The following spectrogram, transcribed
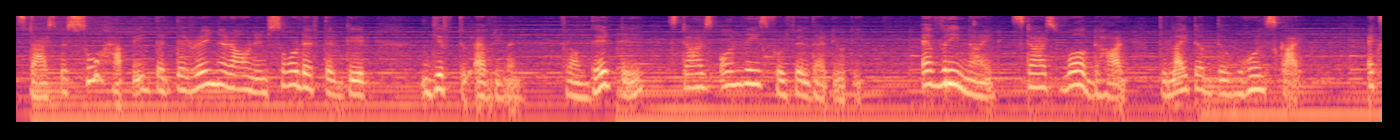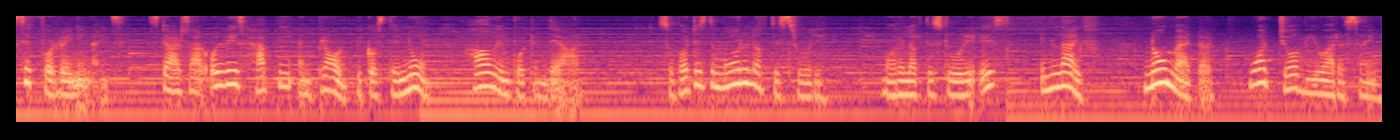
Stars were so happy that they ran around and showed off their great gift to everyone. From that day, stars always fulfilled their duty. Every night, stars worked hard to light up the whole sky. Except for rainy nights, stars are always happy and proud because they know how important they are. So, what is the moral of this story? Moral of the story is in life, no matter what job you are assigned,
